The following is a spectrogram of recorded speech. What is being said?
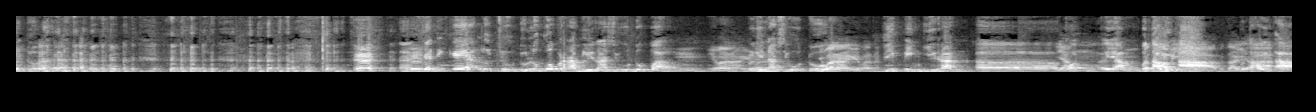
gitu. Eh, Jadi kayak lucu. Dulu gue pernah beli nasi uduk bal. hmm, gimana, Beli gimana? nasi uduk Gimana gimana? di pinggiran eh, Yang kot- yang Betawi, Betawi A, A, Betawi A.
